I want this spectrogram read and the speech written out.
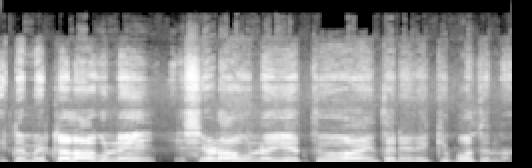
ఇట్లా మెట్ల లాగున్నాయి ఉన్నాయి ఎత్తు ఆయనతో నేను ఎక్కిపోతున్నా.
